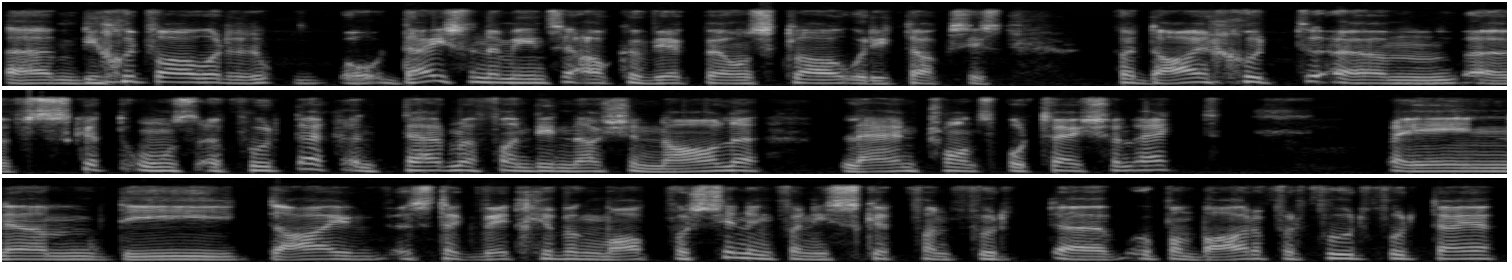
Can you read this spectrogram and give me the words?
ehm um, die goed waaroor duisende mense elke week by ons kla oor die taksies. Vir daai goed ehm um, uh, skit ons 'n voertuig in terme van die nasionale Land Transportation Act en ehm um, die daai stuk wetgewing maak voorsiening van die skit van voer, uh, openbare vervoer voertuie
